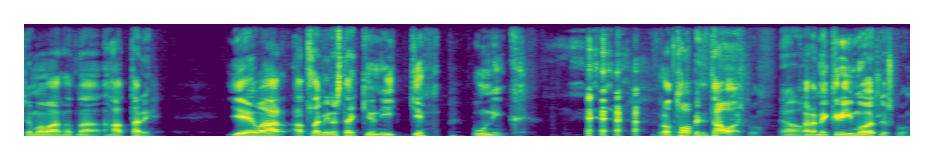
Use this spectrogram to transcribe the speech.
sem að var hérna hattari. Ég var alla mína stekkjun í gimp búning. Frá topi til táa sko. Já. bara með grím og öllu sko.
